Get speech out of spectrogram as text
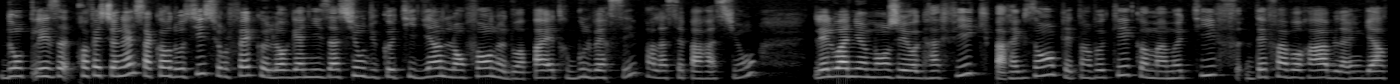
Donc les professionnels s'accordent aussi sur le fait que l'organisation du quotidien de l'enfant ne doit pas être bouleversée par la séparation. L'éloignement géographique, par exemple, est invoqué comme un motif défavorable à une garde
